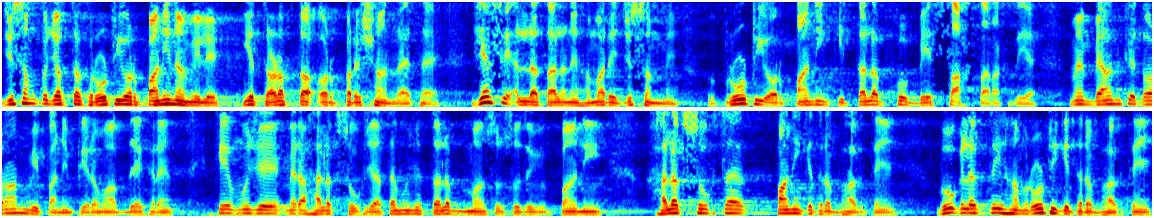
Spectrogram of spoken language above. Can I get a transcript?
जिसम को जब तक रोटी और पानी ना मिले, ये तड़पता और परेशान रहता है। जैसे अल्लाह ताला ने हमारे जिसम में रोटी और पानी की तलब को बेसाख्ता रख दिया है। मैं बयान के दौरान भी पानी पी रहा हूँ, आप देख रहे हैं कि मुझे, मेरा हलक सूख जाता है, मुझे तलब महसूस होती है पानी, हलक सूखता है, पानी की तरफ़ भागते हैं। भूख लगती हम रोटी की तरफ़ भागते हैं।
